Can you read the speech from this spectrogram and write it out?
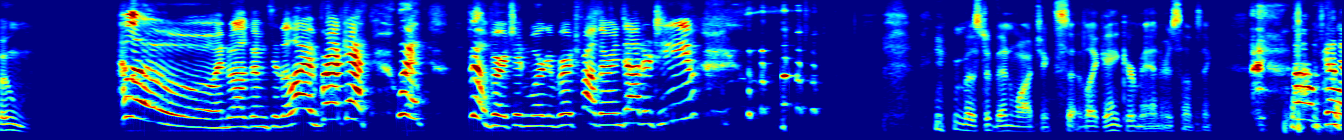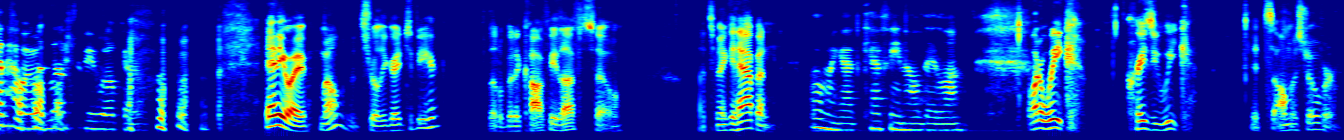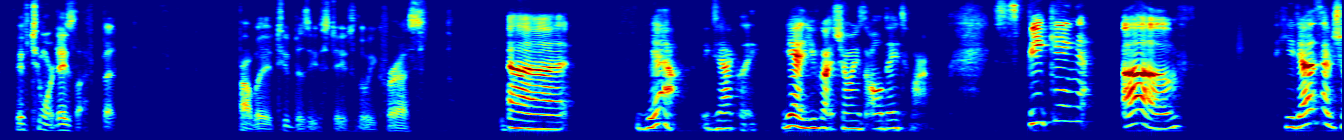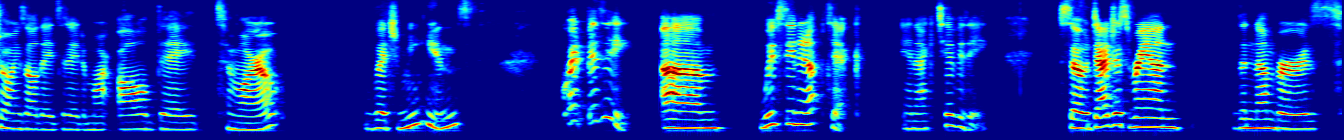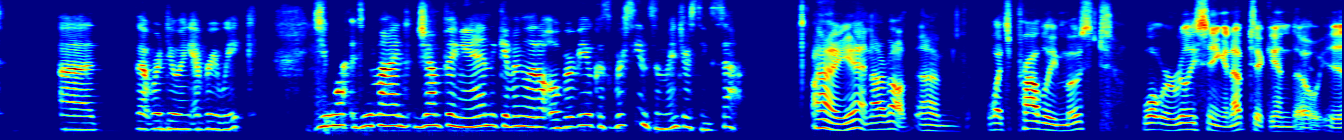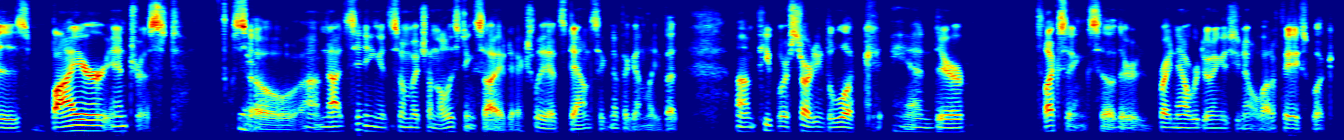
Boom. Hello, and welcome to the live broadcast with Bill Birch and Morgan Birch, father and daughter team. you must have been watching so, like Anchorman or something. oh God, how I would love to be Will Ferrell. anyway, well, it's really great to be here. A little bit of coffee left, so let's make it happen. Oh my God, caffeine all day long. What a week! Crazy week. It's almost over. We have two more days left, but probably the two busiest days of the week for us. Uh, yeah, exactly. Yeah, you've got showings all day tomorrow. Speaking of, he does have showings all day today, tomorrow, all day tomorrow, which means quite busy. Um, we've seen an uptick in activity. So Dad just ran the numbers uh, that we're doing every week. Do you want? Do you mind jumping in, giving a little overview because we're seeing some interesting stuff. Uh, yeah, not at all. Um, what's probably most what we're really seeing an uptick in though is buyer interest. Yeah. So I'm not seeing it so much on the listing side. Actually, that's down significantly, but um, people are starting to look and they're flexing. So they're right now we're doing, as you know, a lot of Facebook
